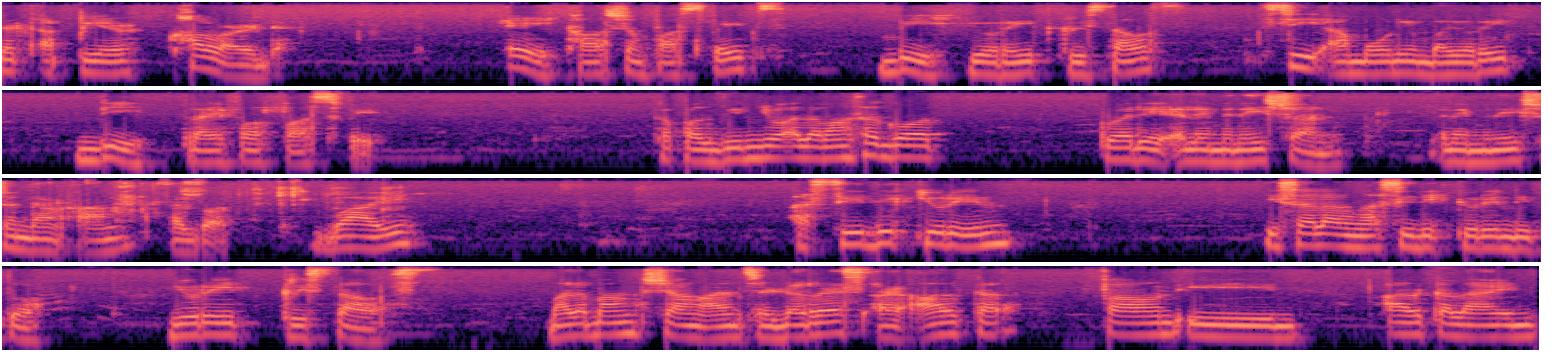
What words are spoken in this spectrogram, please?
that appear colored. A. Calcium phosphates. B. Urate crystals. C. Ammonium biurate. D. Trifosphate. Kapag di nyo alam ang sagot, pwede elimination. Elimination lang ang sagot. Why? Acidic urine, isa lang acidic urine dito. Urate crystals. Malamang siyang answer. The rest are alka found in alkaline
